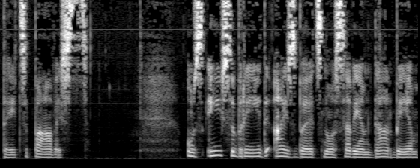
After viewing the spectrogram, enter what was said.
teica pāvests. Uz īsu brīdi aizbēdz no saviem darbiem,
